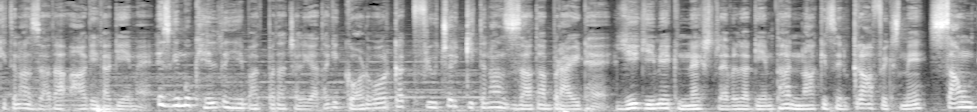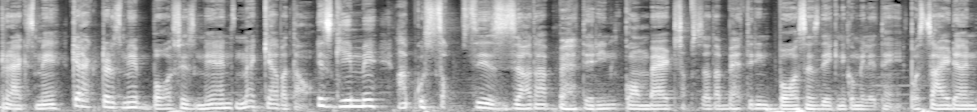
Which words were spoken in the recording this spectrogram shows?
कितना ज़्यादा आगे का गेम है। इस गेम को खेलते ही ये बात पता चल गया था कि गॉड वॉर का फ्यूचर कितना ज़्यादा ब्राइट है। ये गेम एक नेक्स्ट लेवल का गेम था, ना कि सिर्फ़ ग्राफिक्स में साउंड ट्रैक्स में कैरेक्टर्स में बॉसेस में एंड मैं क्या बताऊँ। इस गेम में आपको सबसे ज़्यादा बेहतरीन कॉम्बैट सबसे ज़्यादा बेहतरीन बॉसेस देखने को मिले थे। पोसाइडन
